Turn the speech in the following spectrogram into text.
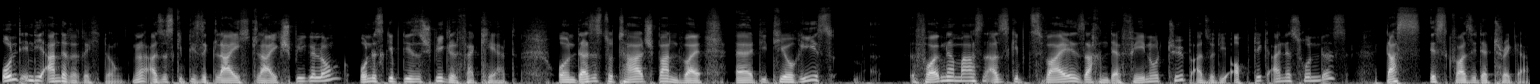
und in die andere Richtung. Ne? Also es gibt diese Gleich-Gleich-Spiegelung und es gibt dieses Spiegelverkehrt. Und das ist total spannend, weil äh, die Theorie ist folgendermaßen, also es gibt zwei Sachen, der Phänotyp, also die Optik eines Hundes, das ist quasi der Trigger.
